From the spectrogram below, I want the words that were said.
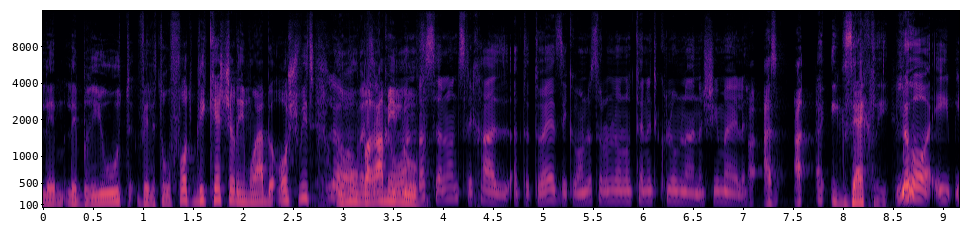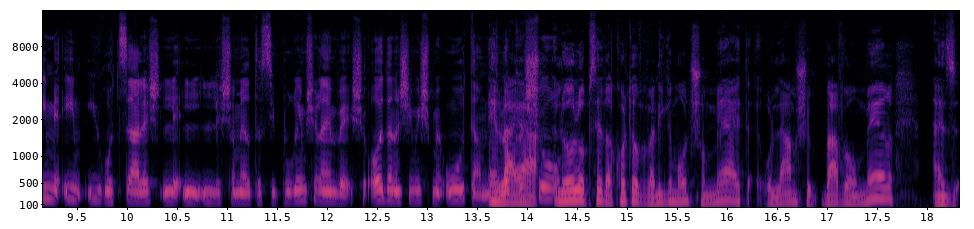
לבריאות ולתרופות בלי קשר אם הוא היה באושוויץ או לא, אם הוא אבל ברא זיכרון מלוב. בסלון, סליחה, אז אתה טועה, זיכרון בסלון לא נותנת כלום לאנשים האלה. אז, אקזקטלי. לא, אם, אם, היא רוצה לש, לשמר את הסיפורים שלהם ושעוד אנשים ישמעו אותם, זה לא בעיה, קשור. לא, לא, בסדר, הכל טוב, אבל אני גם מאוד שומע את עולם שבא ואומר, אז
